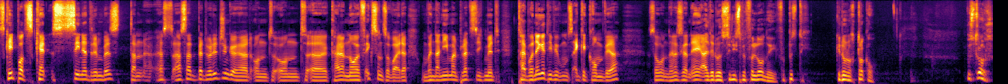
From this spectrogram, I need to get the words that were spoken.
Skateboard-Szene drin bist, dann hast du halt Bad Religion gehört und, und äh, keiner NoFX und so weiter. Und wenn dann jemand plötzlich mit Typo Negative ums Eck gekommen wäre, so, und dann hast du gesagt, ey, Alter, du hast dir nichts mehr verloren, ey, verpiss dich. Geh nur nach Trockau. Bist raus.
